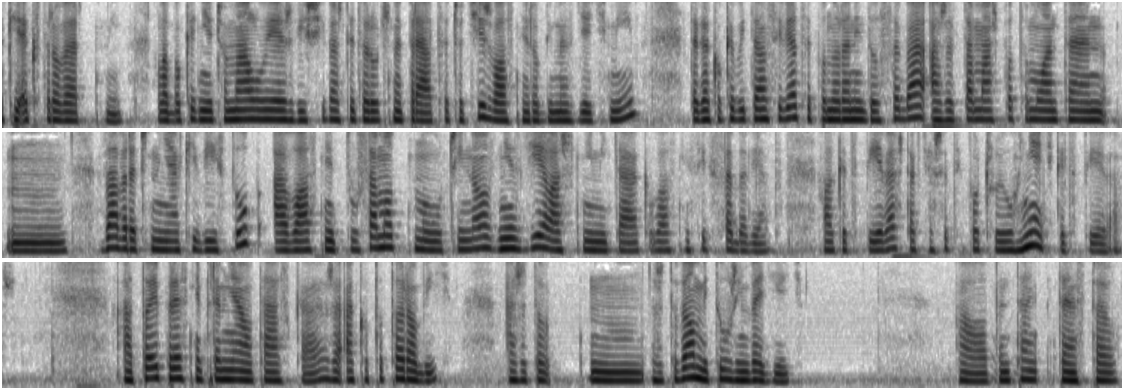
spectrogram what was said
taký extrovertný. Lebo keď niečo maluješ, vyšívaš tieto ručné práce, čo tiež vlastne robíme s deťmi, tak ako keby tam si viacej ponorený do seba a že tam máš potom len ten mm, záverečný nejaký výstup a vlastne tú samotnú činnosť nezdieľaš s nimi tak, vlastne si v sebe viac. Ale keď spievaš, tak ťa všetci počujú hneď, keď spievaš. A to je presne pre mňa otázka, že ako toto robiť a že to, mm, že to veľmi túžim vedieť. O, ten, ten, ten spev.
